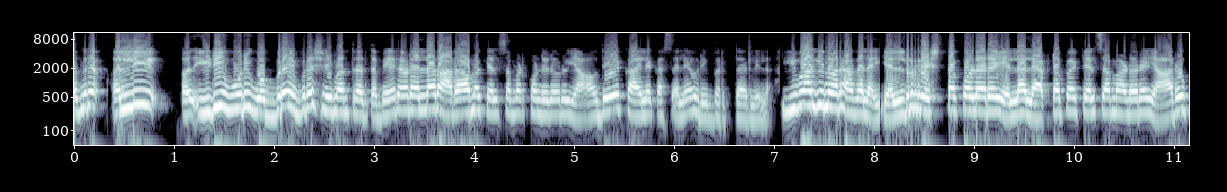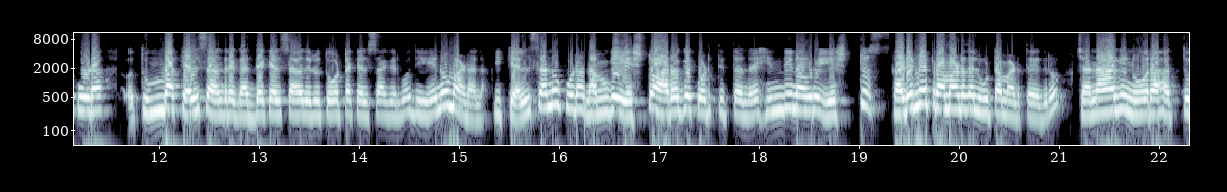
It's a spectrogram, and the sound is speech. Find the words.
ಅಂದ್ರೆ ಅಲ್ಲಿ ಇಡೀ ಊರಿಗೆ ಒಬ್ರೇ ಇಬ್ರು ಶ್ರೀಮಂತರ ಅಂತ. ಬೇರೆಯವರೆಲ್ಲರೂ ಆರಾಮ ಕೆಲಸ ಮಾಡ್ಕೊಂಡಿರೋರು ಯಾವುದೇ ಕಾಯಿಲೆ ಕಸಲೆ ಅವ್ರಿಗೆ ಬರ್ತಾ ಇರ್ಲಿಲ್ಲ. ಇವಾಗಿನವ್ರು ಹಾಗಲ್ಲ. ಎಲ್ರು ರೆಸ್ಟ್ ತಕೊಳ್ಳೋರೆ, ಎಲ್ಲ ಲ್ಯಾಪ್ಟಾಪ್ ಕೆಲಸ ಮಾಡೋರೆ, ಯಾರು ಕೂಡ ತುಂಬಾ ಕೆಲಸ ಅಂದ್ರೆ ಗದ್ದೆ ಕೆಲಸ ಆಗಿರೋ ತೋಟ ಕೆಲಸ ಆಗಿರ್ಬೋದು, ಏನೂ ಮಾಡಲ್ಲ. ಈ ಕೆಲಸನೂ ಕೂಡ ನಮ್ಗೆ ಎಷ್ಟು ಆರೋಗ್ಯ ಕೊಡ್ತಿತ್ತಂದ್ರೆ ಹಿಂದಿನವರು ಎಷ್ಟು ಕಡಿಮೆ ಪ್ರಮಾಣದಲ್ಲಿ ಊಟ ಮಾಡ್ತಾ ಇದ್ರು. ಚೆನ್ನಾಗಿ ನೂರ ಹತ್ತು,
